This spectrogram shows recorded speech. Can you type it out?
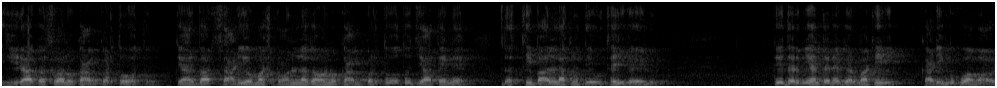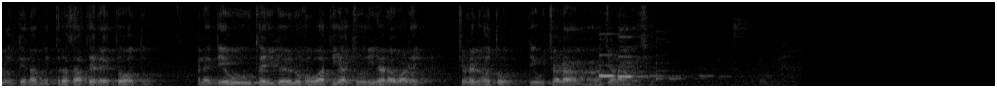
હીરા ઘસવાનું કામ કરતો હતો ત્યારબાદ સાડીઓમાં સ્ટોન લગાવવાનું કામ કરતો હતો જ્યાં તેને દસથી બાર લાખનું દેવું થઈ ગયેલું. તે દરમિયાન તેને ઘરમાંથી કાઢી મૂકવામાં આવેલો તેના મિત્ર સાથે રહેતો હતો. અને દેવું થઈ ગયેલું હોવાથી આ ચોરીના રવાડે ચડેલ હતો તેવું જણાવે છે.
